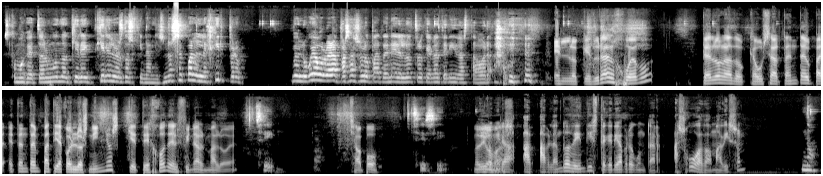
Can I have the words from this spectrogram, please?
es como que todo el mundo quiere, quiere los dos finales. No sé cuál elegir, pero me lo voy a volver a pasar solo para tener el otro que no he tenido hasta ahora. En lo que dura el juego, te ha logrado causar tanta, tanta empatía con los niños que te jode el final malo, ¿eh? sí, Chapó. Sí, sí. No digo más. mira, ha- hablando de indies, te quería preguntar, ¿has jugado a Madison? No.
